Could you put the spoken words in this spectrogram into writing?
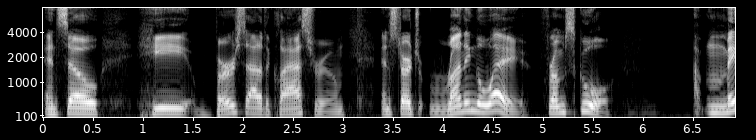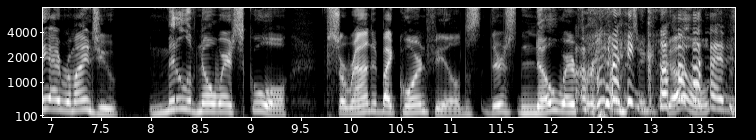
And so he bursts out of the classroom and starts running away from school. Uh, May I remind you, middle of nowhere school, surrounded by cornfields. There's nowhere for him to go. And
